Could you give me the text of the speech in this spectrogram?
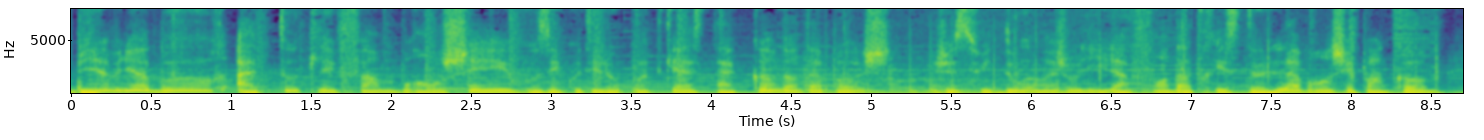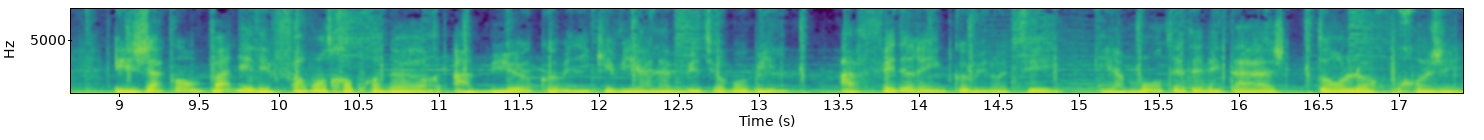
Bienvenue à bord à toutes les femmes branchées. Vous écoutez le podcast à Comme dans ta poche. Je suis Doua Majoli, la fondatrice de labranchée.com et j'accompagne les femmes entrepreneurs à mieux communiquer via la vidéo mobile, à fédérer une communauté et à monter d'un étage dans leurs projets.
